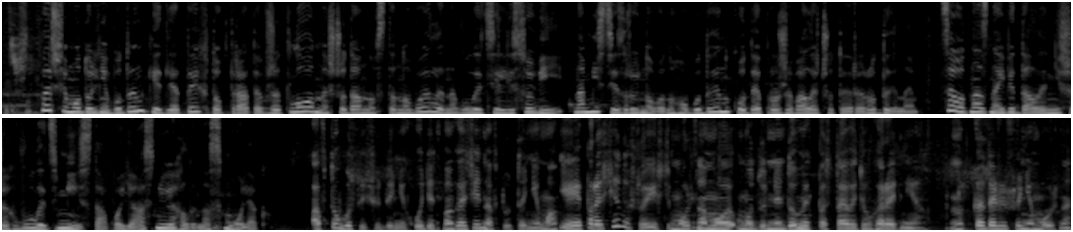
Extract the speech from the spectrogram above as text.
повністю. Перші модульні будинки для тих, хто втратив житло, нещодавно встановили на вулиці Лісовій, на місці зруйнованого будинку, де проживали чотири родини. Це одна з найвіддаленіших вулиць міста, пояснює Галина Смоляк. Автобусы сюда не ходят, магазинов тут нема. Я и просила, что если можно мо- модульный домик поставить в городне. Ну, сказали, что не можно.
